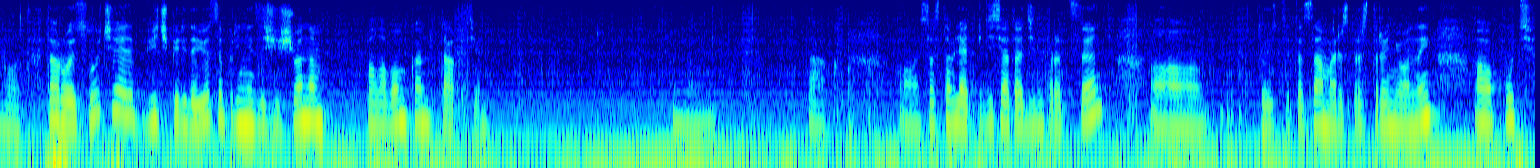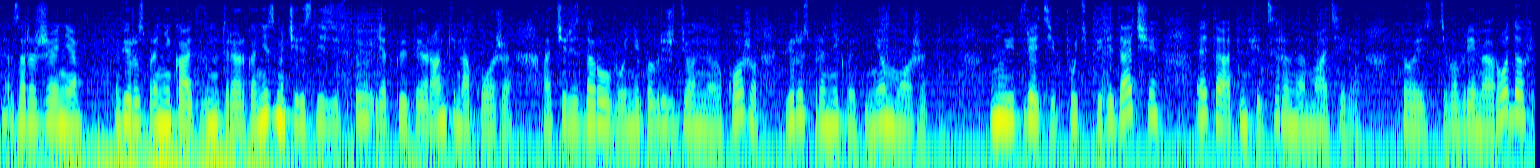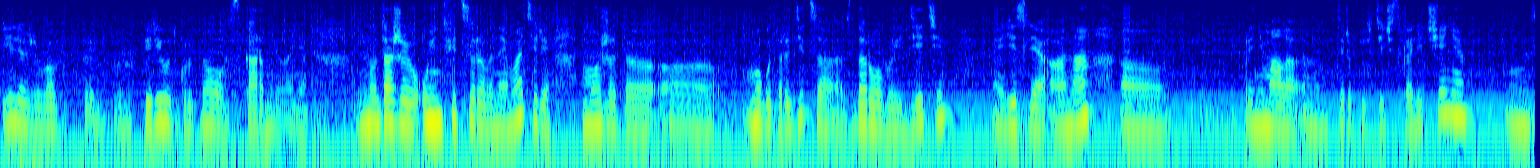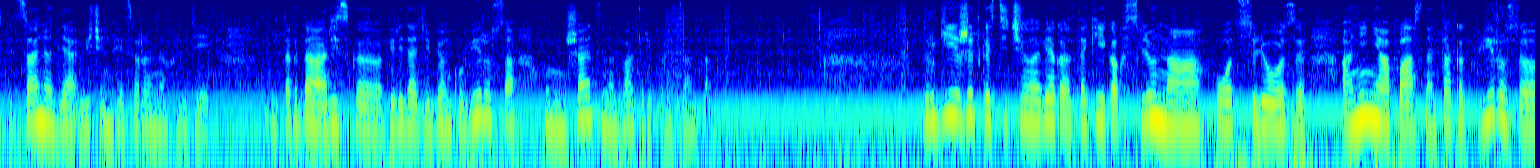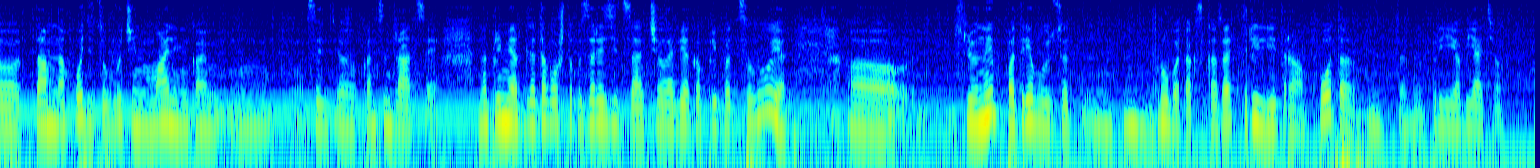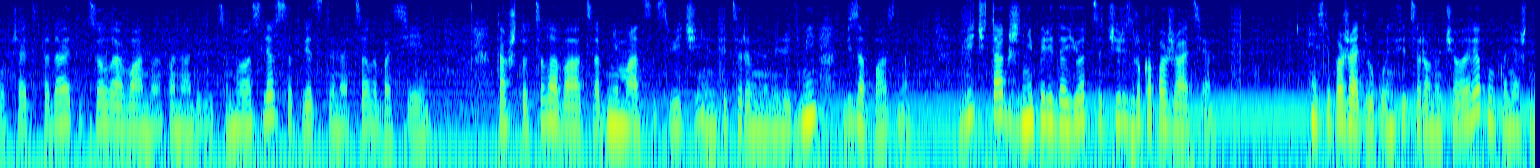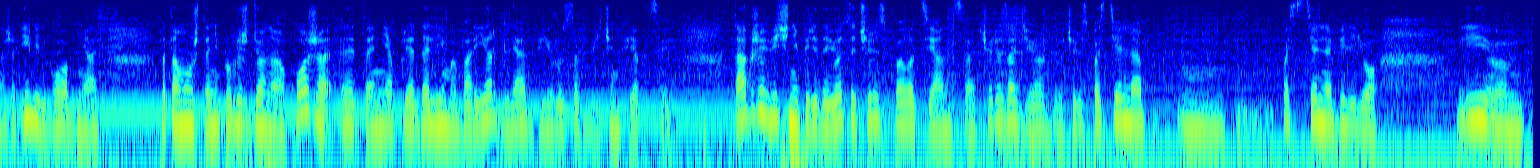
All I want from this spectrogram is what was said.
Вот. Второй случай ВИЧ передается при незащищенном половом контакте. Так, составляет 51%, то есть это самый распространенный путь заражения. Вирус проникает внутрь организма через слизистую и открытые ранки на коже, а через здоровую неповрежденную кожу вирус проникнуть не может. Ну и третий путь передачи – это от инфицированной матери, то есть во время родов или же во, в период грудного вскармливания. Но даже у инфицированной матери может, э, э, могут родиться здоровые дети, если она э, принимала терапевтическое лечение – специально для ВИЧ-инфицированных людей. И тогда риск передать ребенку вируса уменьшается на 2-3%. Другие жидкости человека, такие как слюна, пот, слезы, они не опасны, так как вирус э, там находится в очень маленькой э, концентрации. Например, для того, чтобы заразиться от человека при поцелуе, слюны потребуется, грубо так сказать, 3 литра пота при объятиях. Получается, тогда это целая ванна понадобится. Ну а слез, соответственно, целый бассейн. Так что целоваться, обниматься с ВИЧ-инфицированными людьми безопасно. ВИЧ также не передается через рукопожатие. Если пожать руку инфицированному человеку, конечно же, или его обнять, потому что неповрежденная кожа – это непреодолимый барьер для вирусов ВИЧ-инфекции. Также ВИЧ не передается через полотенце, через одежду, через постельное, постельное белье. И эм,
